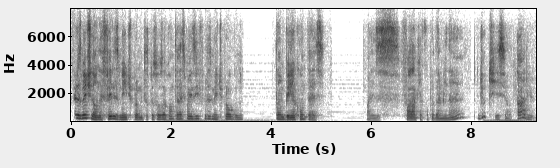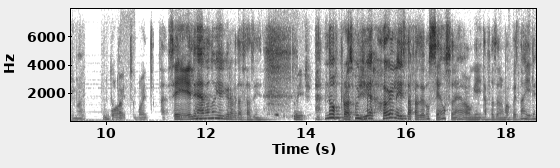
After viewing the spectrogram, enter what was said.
Infelizmente não, né? Felizmente para muitas pessoas acontece, mas infelizmente para alguns também acontece. Mas falar que a culpa da mina é idiotice, é otário demais. Muito, muito, muito. Sem ele, ela não ia engravidar sozinha. Exatamente. No próximo dia, Hurley está fazendo o censo, né? Alguém está fazendo alguma coisa na ilha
